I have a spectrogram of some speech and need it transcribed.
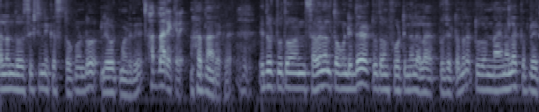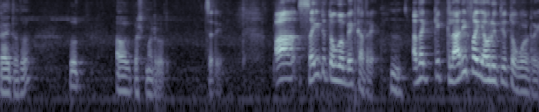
ಅಲ್ಲೊಂದು ಸಿಕ್ಸ್ಟೀನ್ ಏಕರ್ಸ್ ತೊಗೊಂಡು ಲೇಔಟ್ ಮಾಡಿದ್ವಿ. ಹದಿನಾರು ಎಕರೆ. ಹದಿನಾರು ಎಕರೆ. ಇದು ಟೂ ತೌಸಂಡ್ ಸೆವೆನಲ್ಲಿ ತೊಗೊಂಡಿದ್ದೆ ಟೂ ತೌಸಂಡ್ ಫೋರ್ಟೀನಲ್ಲಿ ಎಲ್ಲ ಪ್ರಾಜೆಕ್ಟ್ ಅಂದರೆ ಟೂ ತೌಸಂಡ್ ನೈನಲ್ಲೇ ಕಂಪ್ಲೀಟ್ ಆಯ್ತು ಅದು. ಸೊ ಅವಾಗ ಫಸ್ಟ್ ಮಾಡಿರೋದು. ಸರಿ. ಆ ಸೈಟ್ ತಗೋಬೇಕಾದ್ರೆ ಅದಕ್ಕೆ ಕ್ಲಾರಿಫೈ ಯಾವ ರೀತಿ ತಗೊಂಡ್ರಿ?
